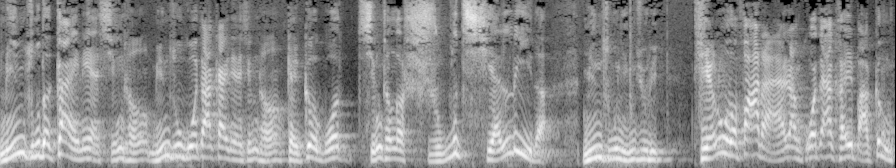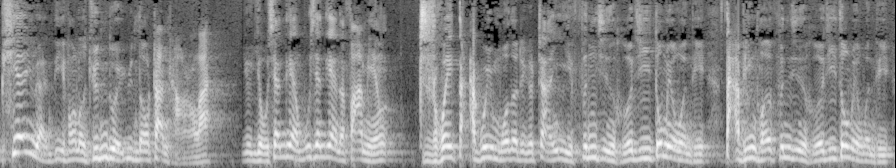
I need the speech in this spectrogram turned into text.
民族的概念形成，民族国家概念形成，给各国形成了史无前例的民族凝聚力，铁路的发展让国家可以把更偏远地方的军队运到战场上来。有有线电、无线电的发明，指挥大规模的这个战役，分进合击都没有问题，大兵团分进合击都没有问题。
